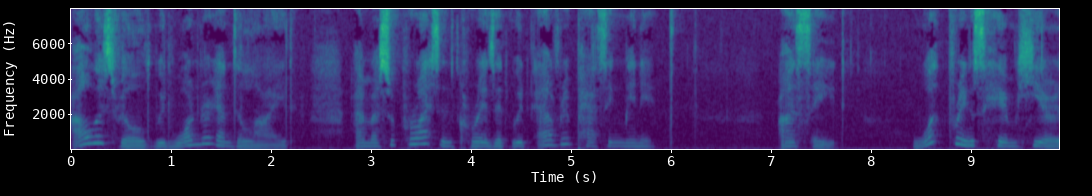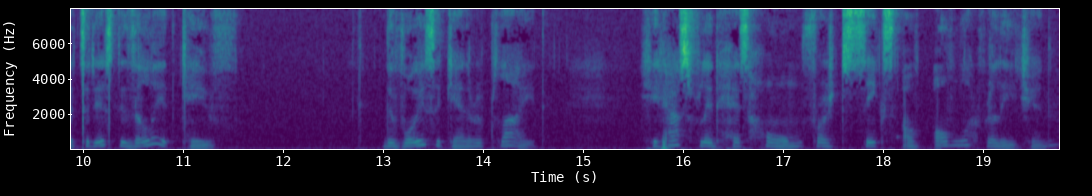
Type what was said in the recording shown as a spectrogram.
I was filled with wonder and delight, and my surprise increased with every passing minute. I said, What brings him here to this desolate cave? The voice again replied, he has fled his home for the sake of all religion,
